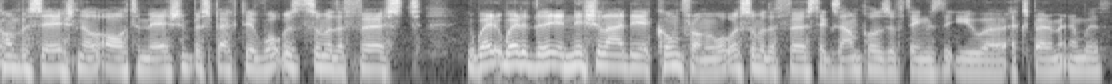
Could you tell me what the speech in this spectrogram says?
conversational automation perspective? What was some of the first where where did the initial idea come from and what were some of the first examples of things that you were experimenting with?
